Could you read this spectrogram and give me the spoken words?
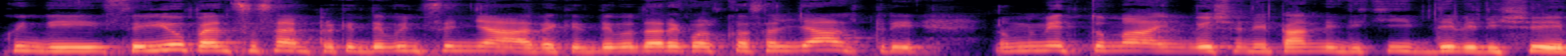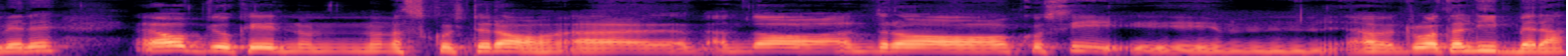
Quindi se io penso sempre che devo insegnare, che devo dare qualcosa agli altri, non mi metto mai invece nei panni di chi deve ricevere, è ovvio che non, non ascolterò, eh, andrò, andrò, così eh, a ruota libera.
